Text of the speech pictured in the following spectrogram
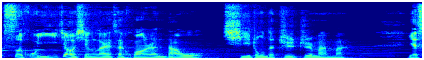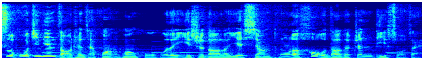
似乎一觉醒来才恍然大悟其中的枝枝蔓蔓，也似乎今天早晨才恍恍惚惚地意识到了，也想通了厚道的真谛所在。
